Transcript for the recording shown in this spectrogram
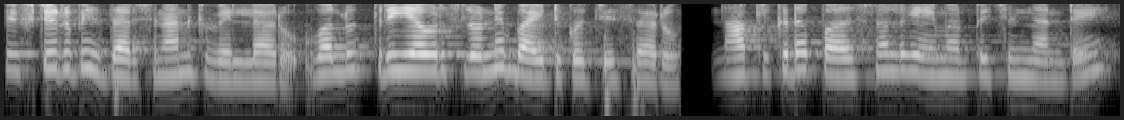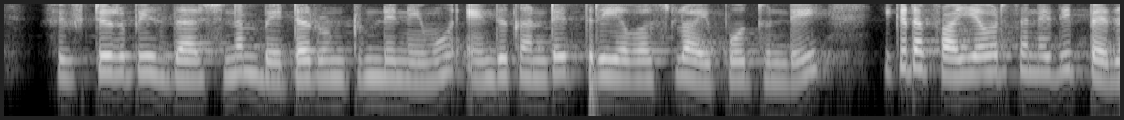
ఫిఫ్టీ రూపీస్ దర్శనానికి వెళ్ళారు. వాళ్ళు త్రీ అవర్స్లోనే బయటకు వచ్చేసారు నాకు ఇక్కడ పర్సనల్గా ఏమనిపించిందంటే ఫిఫ్టీ రూపీస్ దర్శనం బెటర్ ఉంటుండేనేమో ఎందుకంటే త్రీ అవర్స్లో అయిపోతుండే. ఇక్కడ ఫైవ్ అవర్స్ అనేది పెద్ద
